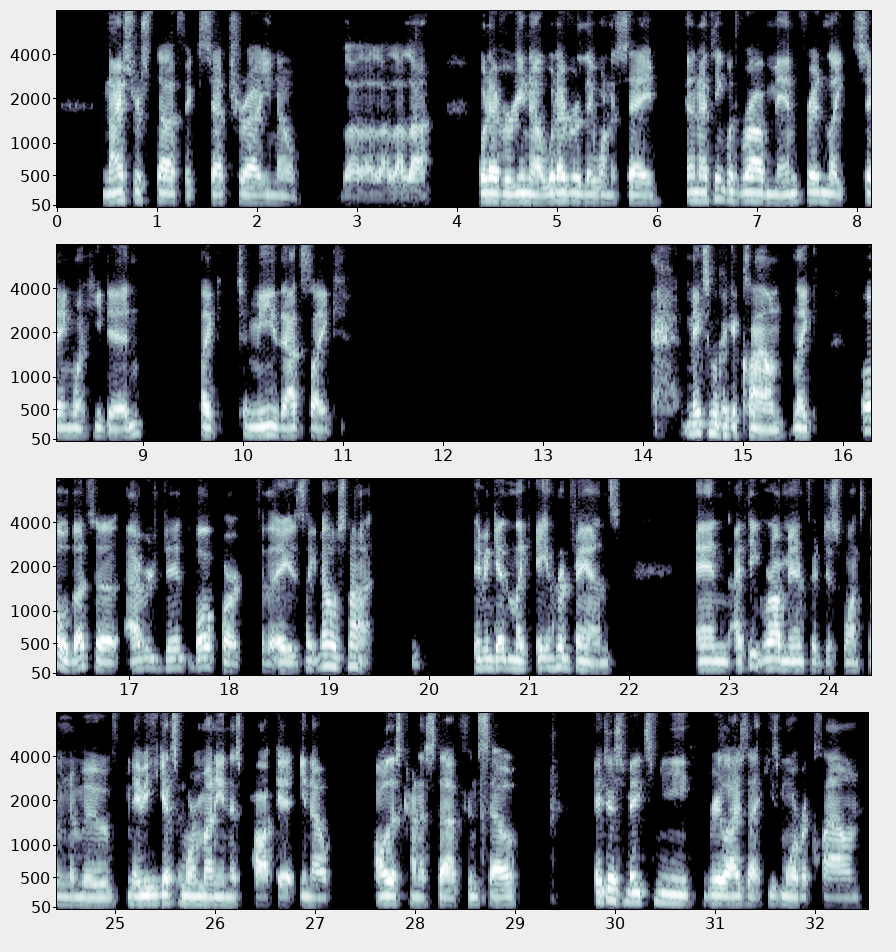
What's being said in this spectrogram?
nicer stuff, etc. You know, blah blah blah blah blah, whatever you know, whatever they want to say. And I think with Rob Manfred like saying what he did, like to me that's like makes him look like a clown. Like, oh, that's a average day at the ballpark for the A's. It's like, no, it's not. They've been getting like 800 fans. And I think Rob Manfred just wants them to move. Maybe he gets more money in his pocket, you know, all this kind of stuff. And so it just makes me realize that he's more of a clown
